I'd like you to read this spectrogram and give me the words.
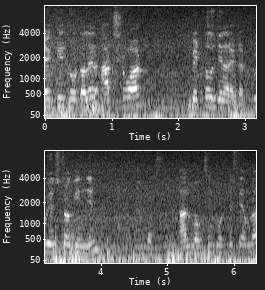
এটা একটি টোটালের আটশো আট petrol generator two stroke engine unboxing করতেছি আমরা।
